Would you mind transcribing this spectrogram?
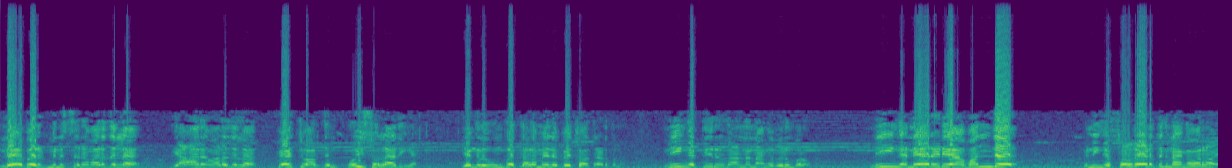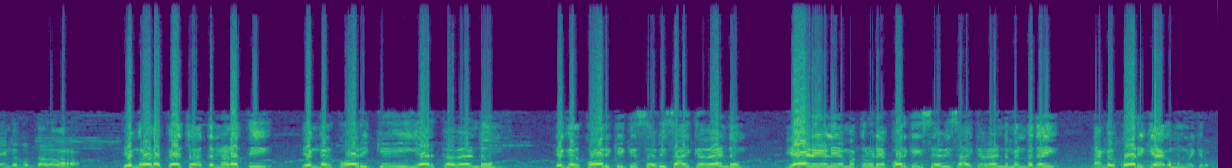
லேபர் மினிஸ்டரும் வரதில்ல. யாரும் வரதில்ல. பேச்சுவார்த்தை பொய் சொல்லாதீங்க. எங்களுக்கு உங்க தலைமையில பேச்சுவார்த்தை நடத்தணும். நீங்க தீர்வு காண நாங்க விரும்புறோம். நீங்க நேரடியா வந்து நீங்க சொல்ற இடத்துக்கு நாங்க வர்றோம். எங்க கூப்பிட்டாலும் வர்றோம். எங்களோட பேச்சுவார்த்தை நடத்தி எங்கள் கோரிக்கையை ஏற்க வேண்டும். எங்கள் கோரிக்கைக்கு செவி சாய்க்க வேண்டும். ஏழை எளிய மக்களுடைய கோரிக்கைக்கு செவி சாய்க்க வேண்டும் என்பதை நாங்கள் கோரிக்கையாக முன்வைக்கிறோம்.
